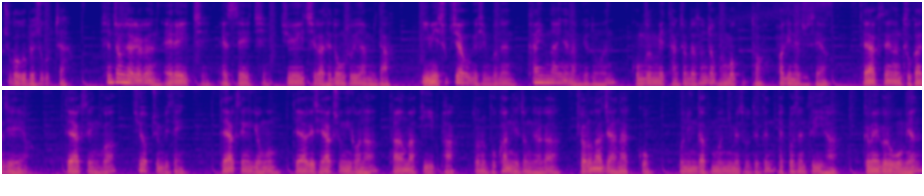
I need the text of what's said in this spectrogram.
주거급여 수급자. 신청 자격은 LH, SH, GH가 대동소이합니다. 이미 숙지하고 계신 분은 타임라인에 남겨놓은 공급 및 당첨자 선정 방법부터 확인해 주세요. 대학생은 두 가지예요. 대학생과 취업준비생. 대학생의 경우 대학에 재학 중이거나 다음 학기 입학 또는 복학 예정자가 결혼하지 않았고 본인과 부모님의 소득은 100% 이하. 금액으로 보면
